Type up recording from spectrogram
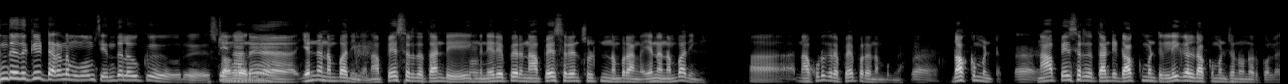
இந்த இதுக்கு டெரனம் ஹோம்ஸ் எந்த அளவுக்கு ஒரு ஸ்ட்ராங்கா நான் என்ன நம்பாதீங்க? நான் பேசுறத தாண்டி இங்கே நிறைய பேர் நான் பேசுறேன்னு சொல்லிட்டு நம்புறாங்க. என்ன நம்பாதீங்க? நான் கொடுக்குற பேப்பரை நம்புங்க. டாக்குமெண்ட். நான் பேசுறத தாண்டி டாக்குமெண்ட் லீகல் டாக்குமெண்ட்ஸ்னு ஒன்று இருக்கும்ல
